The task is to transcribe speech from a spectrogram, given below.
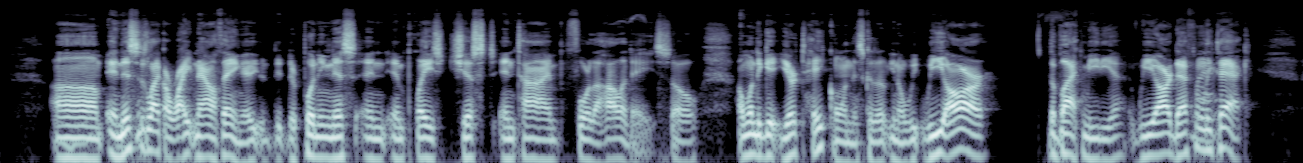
Um, and this is like a right now thing. They're putting this in, in place just in time for the holidays. So I wanted to get your take on this because, you know, we, we are the black media. We are definitely right. tech.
